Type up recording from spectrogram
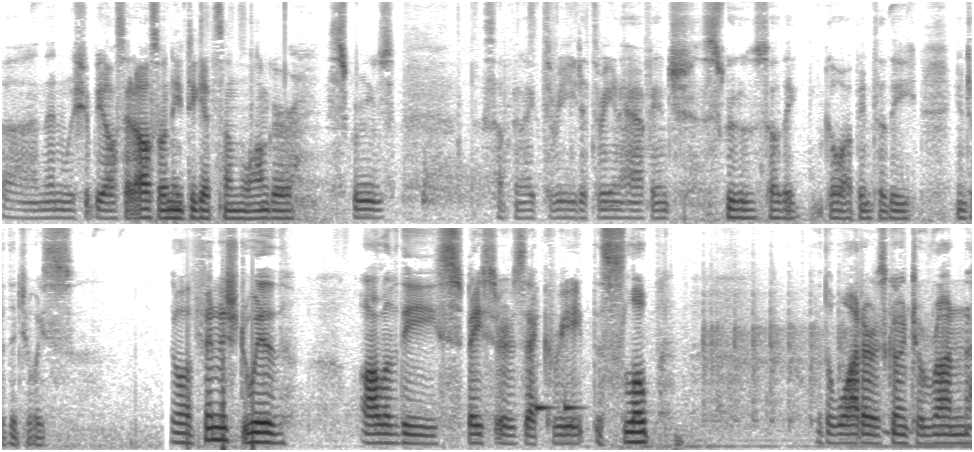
uh, and then we should be all set. Also need to get some longer screws something like three to three and a half inch screws so they go up into the into the joists. So I've finished with all of the spacers that create the slope. Where the water is going to run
